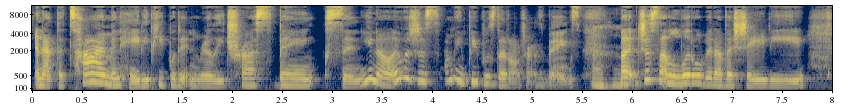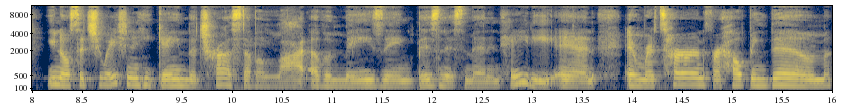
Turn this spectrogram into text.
And at the time in Haiti, people didn't really trust banks. And, you know, it was just, I mean, people still don't trust banks, mm-hmm. but just a little bit of a shady, you know, situation. He gained the trust of a lot of amazing businessmen in Haiti. And in return for helping them,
